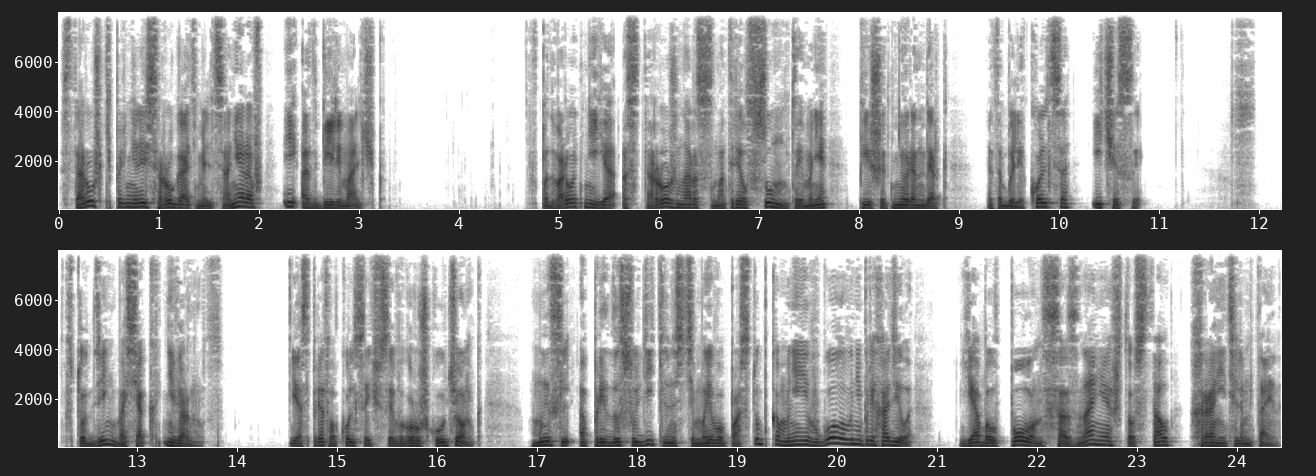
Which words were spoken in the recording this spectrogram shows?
старушки принялись ругать милиционеров и отбили мальчика. В подворотне я осторожно рассмотрел сунутые мне, пишет Нюрнберг, это были кольца и часы. В тот день босяк не вернулся. Я спрятал кольца и часы в игрушку утенка. Мысль о предосудительности моего поступка мне и в голову не приходила. Я был полон сознания, что стал хранителем тайны.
